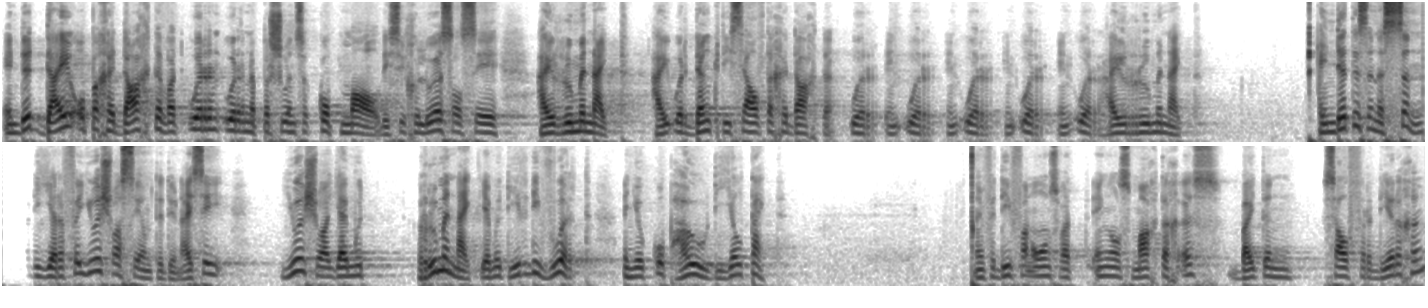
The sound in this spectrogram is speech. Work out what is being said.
En dit dui op 'n gedagte wat oor en oor in 'n persoon se kop maal. Die psigoloog sal sê hy ruminate. Hy oordink dieselfde gedagte oor en oor en oor en oor en oor. Hy ruminate. En dit is in 'n sin die Here vir Joshua sê om te doen. Hy sê Joshua, jy moet ruminate, jy moet hierdie woord in jou kop hou die heeltyd. En vir die van ons wat Engels magtig is, buiten selfverdediging,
